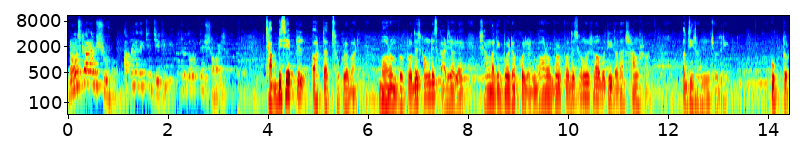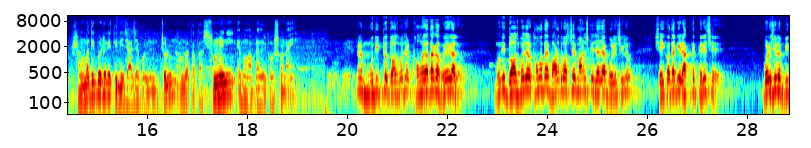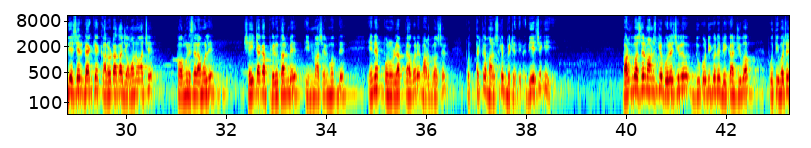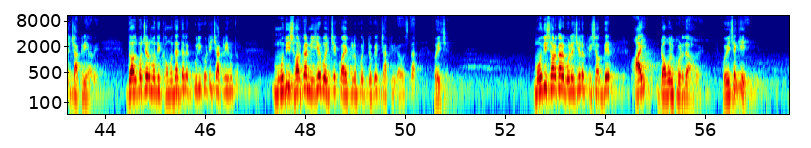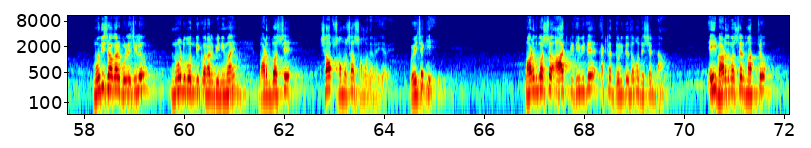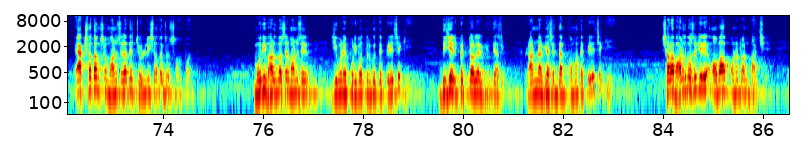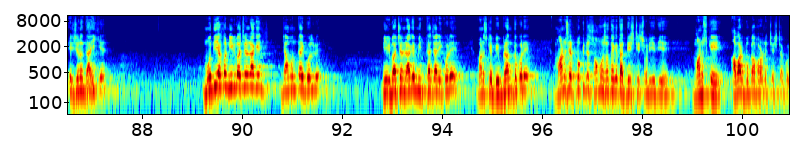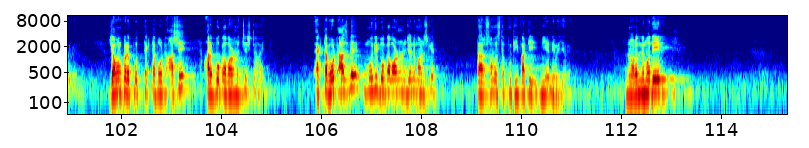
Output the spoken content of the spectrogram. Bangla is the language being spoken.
নমস্কার আমি শুভ। আপনারা দেখছেন জিটিভি দ্রুত হচ্ছে সবার সাথে। ছাব্বিশে এপ্রিল অর্থাৎ শুক্রবার বহরমপুর প্রদেশ কংগ্রেস কার্যালয়ে সাংবাদিক বৈঠক করলেন বহরমপুর প্রদেশ কংগ্রেস সভাপতি তথা সাংসদ অধীর রঞ্জন চৌধুরী। উক্ত সাংবাদিক বৈঠকে তিনি যা যা বললেন চলুন আমরা তা তা শুনে নিই এবং আপনাদেরকেও শোনাই। না মোদির তো দশ বছর ক্ষমতা থাকা হয়ে গেল। মোদি দশ বছর ক্ষমতায় ভারতবর্ষের মানুষকে যা যা বলেছিল সেই কথা কি রাখতে পেরেছে? বলেছিল বিদেশের ব্যাংকে কালো টাকা জমানো আছে কংগ্রেসের আমলে, সেই টাকা ফেরত আনবে তিন মাসের মধ্যে। এনে পনেরো লাখ টাকা করে ভারতবর্ষের প্রত্যেকটা মানুষকে বেটে দেবে। দিয়েছে কি? ভারতবর্ষের মানুষকে বলেছিল, দু কোটি করে বেকার যুবক প্রতি বছর চাকরি হবে। দশ বছর মোদি ক্ষমতায়, তাহলে কুড়ি কোটি চাকরি হতো। মোদী সরকার নিজে বলছে, কয়েক লক্ষ লোকের চাকরির ব্যবস্থা হয়েছে। মোদী সরকার বলেছিল, কৃষকদের আয় ডবল করে দেওয়া হবে। হয়েছে কি? সরকার বলেছিল, নোটবন্দি করার বিনিময়ে ভারতবর্ষে সব সমস্যার সমাধান হয়ে যাবে। হয়েছে কি? ভারতবর্ষ আজ পৃথিবীতে একটা দরিদ্রতম দেশের নাম। এই ভারতবর্ষের মাত্র এক শতাংশ মানুষের হাতে চল্লিশ শতাংশ সম্পদ। মোদি ভারতবর্ষের মানুষের জীবনে পরিবর্তন করতে পেরেছে কি? ডিজেল, পেট্রোলের গ্যাস, রান্নার গ্যাসের দাম কমাতে পেরেছে কি? সারা ভারতবর্ষ জুড়ে অভাব, অনটন বাড়ছে। এর জন্য দায়ী কে? মোদি এখন নির্বাচনের আগে যেমন তাই বলবে। নির্বাচনের আগে মিথ্যাচারী করে, মানুষকে বিভ্রান্ত করে, মানুষের প্রকৃত সমস্যা থেকে তার দৃষ্টি সরিয়ে দিয়ে মানুষকে আবার বোকা বাড়ানোর চেষ্টা করবে। যেমন করে প্রত্যেকটা ভোট আসে আর বোকা বাড়ানোর চেষ্টা হয়। একটা ভোট আসবে, মোদি বোকা বাড়ানোর জন্য মানুষকে তার সমস্ত পুঁথি পাটি নিয়ে নেমে যাবে। নরেন্দ্র মোদীর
